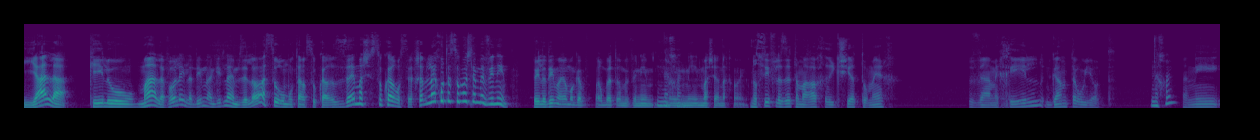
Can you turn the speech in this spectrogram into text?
יאללה, כאילו, מה, לבוא לילדים להגיד להם, זה לא אסור או מותר סוכר, זה מה שסוכר עושה, עכשיו לכו תעשו מה שאתם מבינים. וילדים היום אגב הרבה יותר מבינים נכון. ממה שאנחנו היינו. נוסיף לזה את המערך הרגשי התומך והמכיל גם טעויות. נכון? אני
